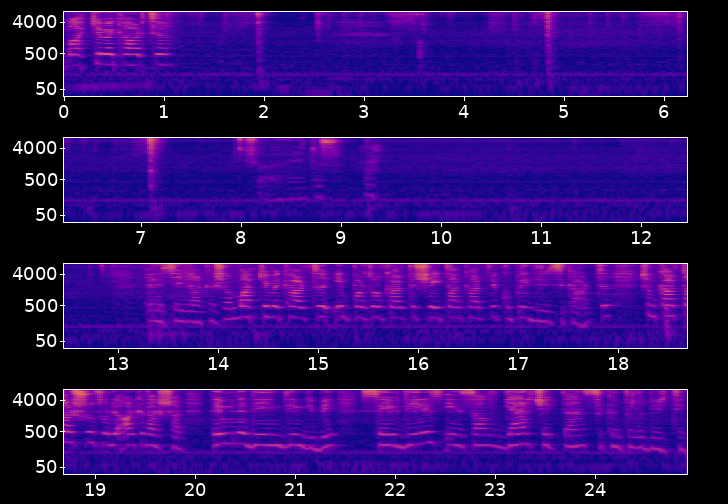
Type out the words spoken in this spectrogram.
Mahkeme kartı. Şöyle dur. Heh. Evet sevgili arkadaşlar mahkeme kartı, imparator kartı, şeytan kartı ve kupa edilisi kartı. Şimdi kartlar şunu söylüyor arkadaşlar. Demin de değindiğim gibi sevdiğiniz insan gerçekten sıkıntılı bir tip.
